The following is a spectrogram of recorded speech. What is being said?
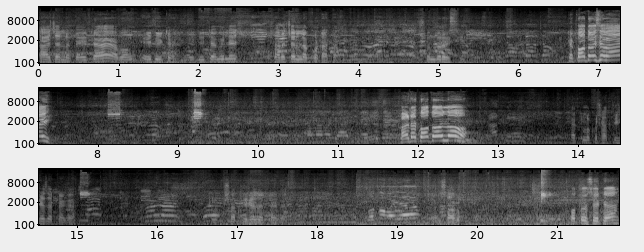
সাড়ে চার লক্ষ এটা এবং এই দুইটা। এই দুইটা মিলে সাড়ে চার লক্ষ টাকা। সুন্দর হয়েছে। এটা কত হয়েছে ভাই? ভাই, এটা কত হলো? এক লক্ষ সাত্রিশ হাজার টাকা। সাত্রিশ হাজার টাকা। কত হয়েছে এটা?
